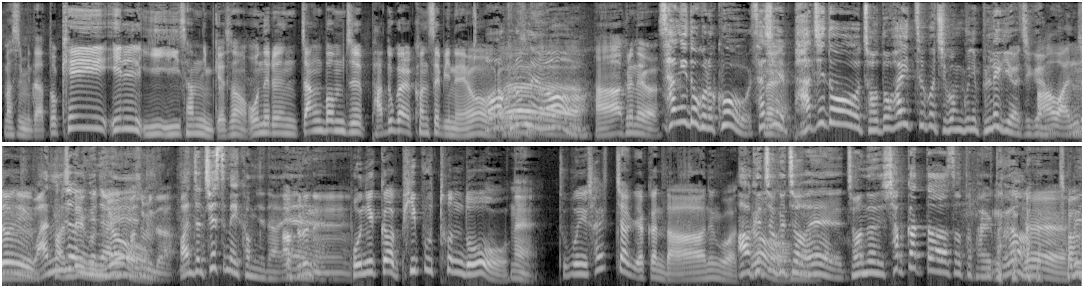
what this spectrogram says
맞습니다. 또 K1223님께서 오늘은 짱범즈 바둑알 컨셉이네요. 어, 라고 그렇네요. 아, 그러네요. 상의도 그렇고 사실 네. 바지도 저도 화이트고 지범군이 블랙이에요 지금. 아, 완전히 음, 완전 반대군요. 그냥 예. 맞습니다. 완전 체스 메이커입니다. 아, 예. 그러네. 보니까 피부 톤도 네. 두 분이 살짝 약간 나는 것 같아요. 아, 그쵸, 그쵸. 예. 저는 샵 갔다 와서 더 밝고요. 네. 우리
